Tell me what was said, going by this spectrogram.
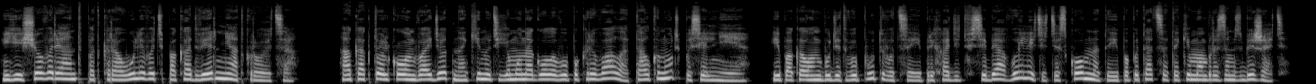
Еще вариант — подкарауливать, пока дверь не откроется. А как только он войдет, накинуть ему на голову покрывало, толкнуть посильнее, и пока он будет выпутываться и приходить в себя, вылететь из комнаты и попытаться таким образом сбежать.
